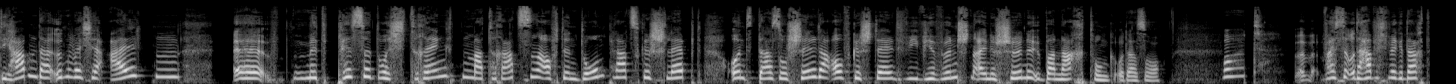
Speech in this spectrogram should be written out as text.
Die haben da irgendwelche alten äh, mit Pisse durchtränkten Matratzen auf den Domplatz geschleppt und da so Schilder aufgestellt wie wir wünschen eine schöne Übernachtung oder so. What? Weißt du, oder habe ich mir gedacht,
